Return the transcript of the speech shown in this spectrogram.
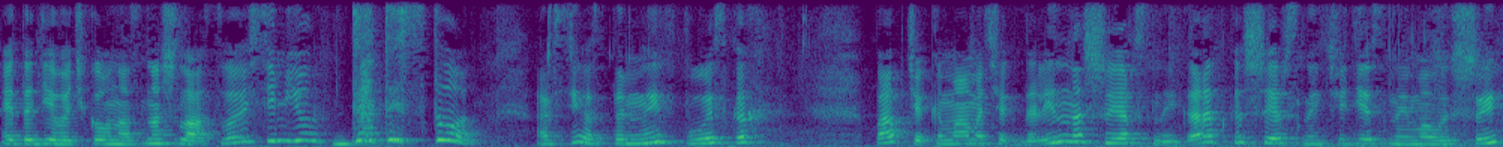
Эта девочка у нас нашла свою семью. Да ты сто! А все остальные в поисках папчик и мамочек длинношерстные, короткошерстные, чудесные малыши.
